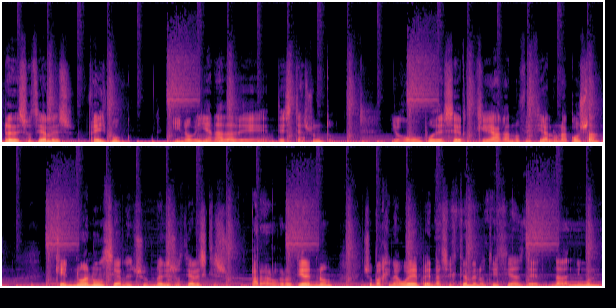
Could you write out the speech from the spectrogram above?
redes sociales, Facebook, y no veía nada de, este asunto. Y cómo puede ser que hagan oficial una cosa que no anuncian en sus medios sociales, que es para lo que lo tienen, ¿no? Su página web, en la sección de noticias, de nada, ningún,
